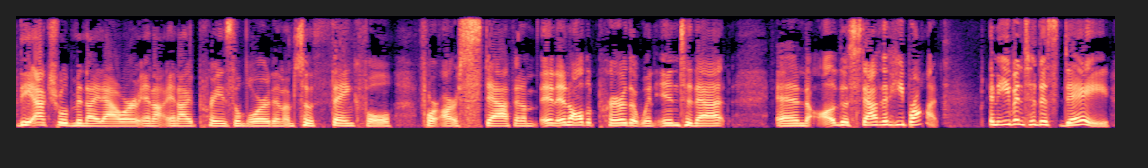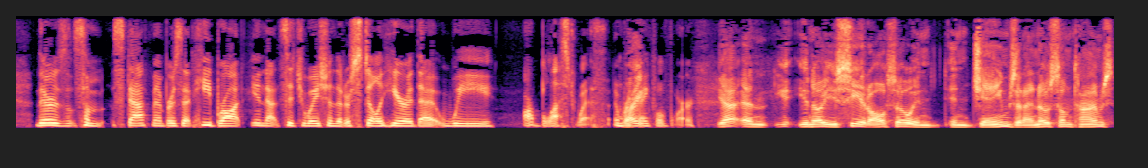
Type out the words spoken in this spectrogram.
the actual midnight hour. And I, and I praise the Lord and I'm so thankful for our staff and, and, and all the prayer that went into that and the staff that he brought. And even to this day, there's some staff members that he brought in that situation that are still here that we are blessed with and we're Right. thankful for. Yeah, and you, you know you see it also in in James, and I know sometimes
